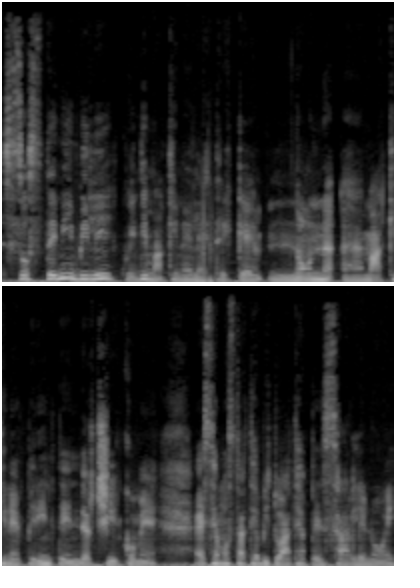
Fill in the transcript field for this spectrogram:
sostenibili, quindi macchine elettriche, non eh, macchine per intenderci come eh, siamo stati abituati a pensarle noi.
